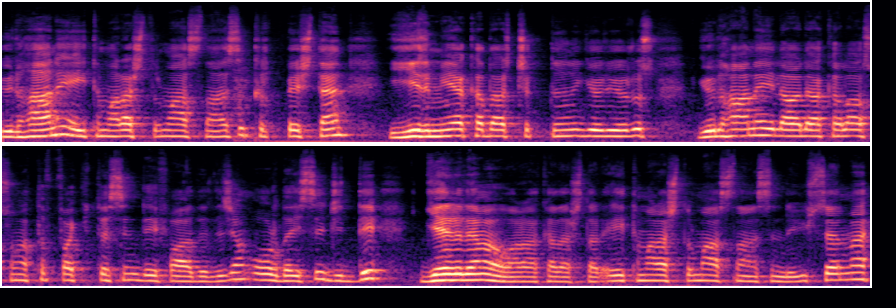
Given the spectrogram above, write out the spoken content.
Gülhane Eğitim Araştırma Hastanesi 45'ten 20'ye kadar çıktığını görüyoruz. Gülhane ile alakalı sonra tıp fakültesini de ifade edeceğim. Orada ise ciddi gerileme var arkadaşlar. Eğitim Araştırma Hastanesi'nde yükselme,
